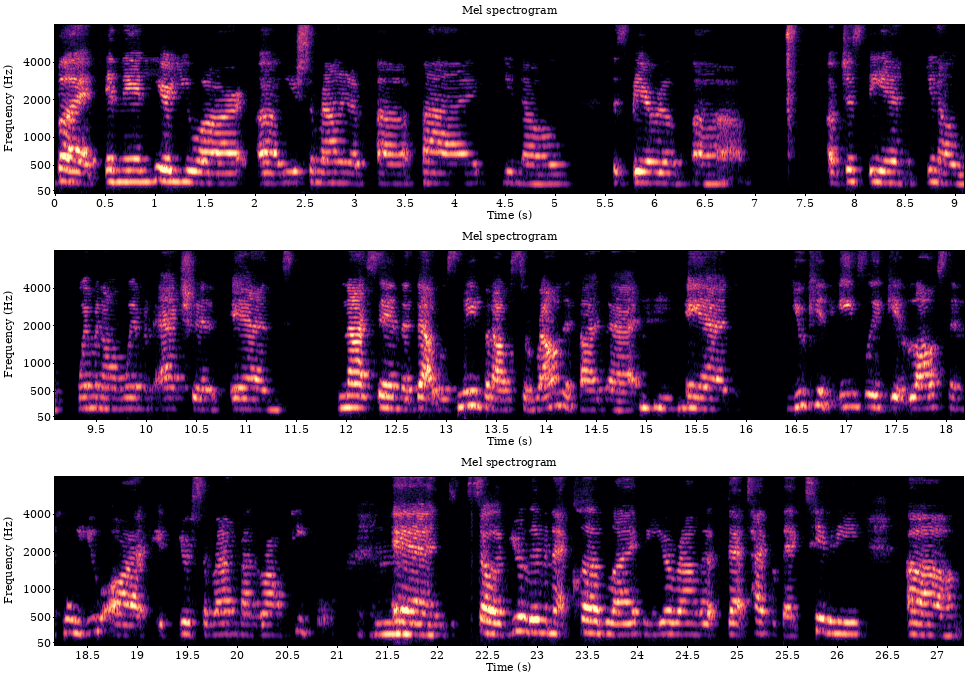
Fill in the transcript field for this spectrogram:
but and then here you are uh, you're surrounded uh, by you know the spirit of uh, of just being you know women on women action and not saying that that was me but i was surrounded by that mm-hmm. and you can easily get lost in who you are if you're surrounded by the wrong people mm-hmm. and so if you're living that club life and you're around the, that type of activity um,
